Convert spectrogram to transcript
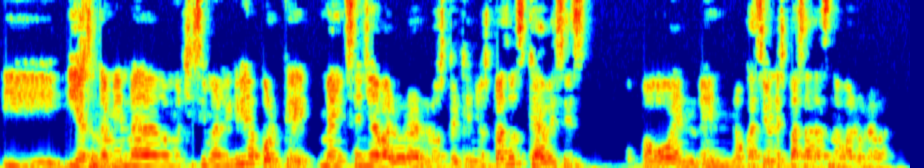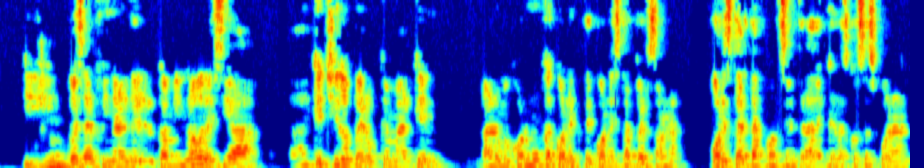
Y, y eso también me ha dado muchísima alegría porque me enseña a valorar los pequeños pasos que a veces o en, en ocasiones pasadas no valoraba. Y pues al final del camino decía, ay, qué chido, pero qué mal que a lo mejor nunca conecté con esta persona por estar tan concentrada en que las cosas fueran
